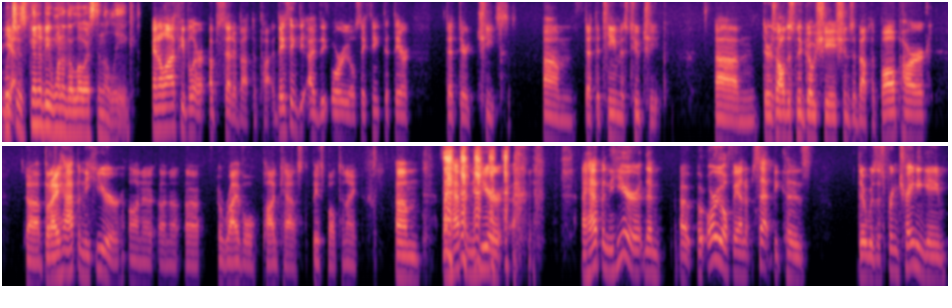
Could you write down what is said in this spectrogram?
which Yes. is going to be one of the lowest in the league. and a lot of people are upset about the pot. They think the uh, the Orioles. They think that they're that they're cheap. Um, that the team is too cheap. Um, there's all this negotiations about the ballpark. Uh, but I happened to hear on a on a, a, a rival podcast, Baseball Tonight. Um, I happened to hear, I happened to hear them uh, an Oriole fan upset because there was a spring training game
